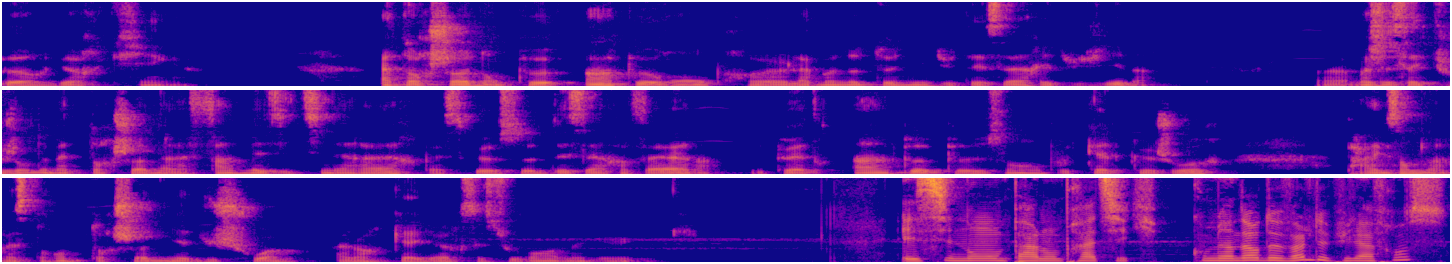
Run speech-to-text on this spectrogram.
Burger King. À Torchon, on peut un peu rompre euh, la monotonie du désert et du vide. Euh, moi, j'essaye toujours de mettre Torchon à la fin de mes itinéraires parce que ce désert vert, il peut être un peu pesant au bout de quelques jours. Par exemple, dans le restaurant de Torchon, il y a du choix, alors qu'ailleurs, c'est souvent un menu. Et sinon, parlons pratique. Combien d'heures de vol depuis la France?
